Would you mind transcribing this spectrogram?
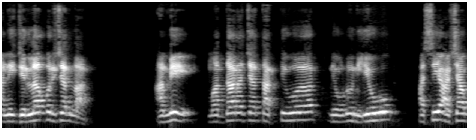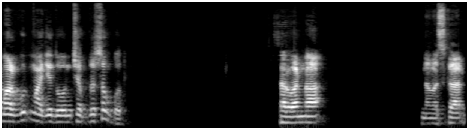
आणि जिल्हा परिषदला आम्ही मतदाराच्या ताकदीवर निवडून येऊ अशी आशा बाळगून माझे दोन शब्द संपवतो. सर्वांना नमस्कार.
